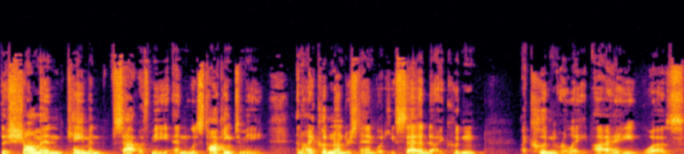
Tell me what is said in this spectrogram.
the shaman came and sat with me and was talking to me, and I couldn't understand what he said. I couldn't, I couldn't relate. I was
